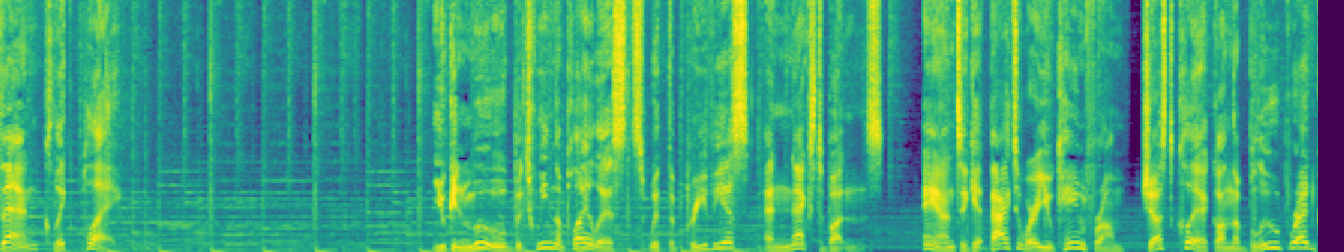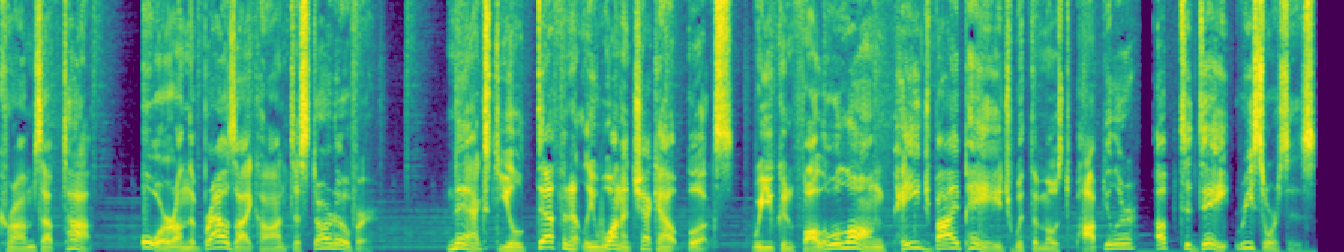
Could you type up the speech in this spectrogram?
Then click play. You can move between the playlists with the previous and next buttons. And to get back to where you came from, just click on the blue breadcrumbs up top or on the browse icon to start over. Next, you'll definitely want to check out books, where you can follow along page by page with the most popular, up to date resources.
